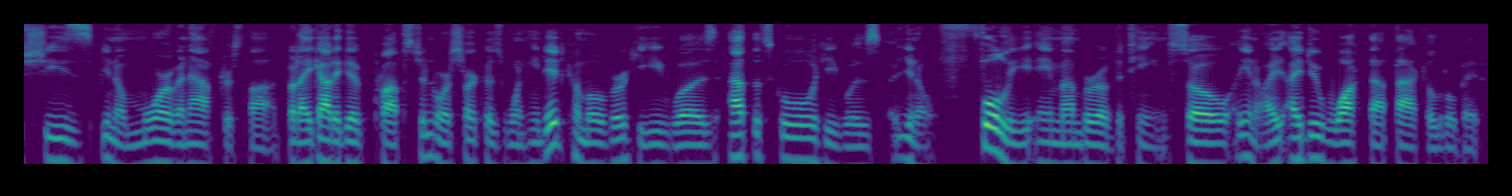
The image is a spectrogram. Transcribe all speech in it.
she's, you know, more of an afterthought. But I got to give props to North Star cuz when he did come over, he was at the school, he was, you know, fully a member of the team. So, you know, I, I do walk that back a little bit.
